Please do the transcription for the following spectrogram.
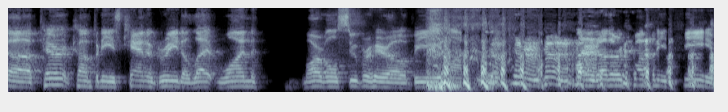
uh, parent companies can't agree to let one Marvel superhero be on, on another company team.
